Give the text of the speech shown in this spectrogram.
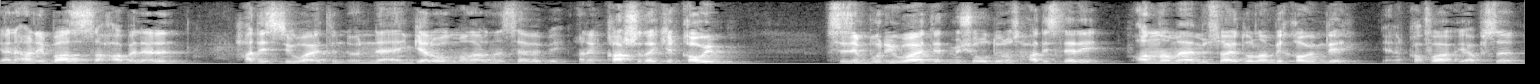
Yani hani bazı sahabelerin hadis rivayetin önüne engel olmalarının sebebi hani karşıdaki kavim sizin bu rivayet etmiş olduğunuz hadisleri anlamaya müsait olan bir kavim değil. Yani kafa yapısı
